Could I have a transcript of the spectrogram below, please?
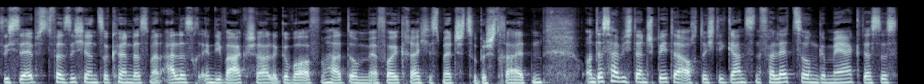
sich selbst versichern zu können, dass man alles in die Waagschale geworfen hat, um ein erfolgreiches Match zu bestreiten. Und das habe ich dann später auch durch die ganzen Verletzungen gemerkt, dass es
